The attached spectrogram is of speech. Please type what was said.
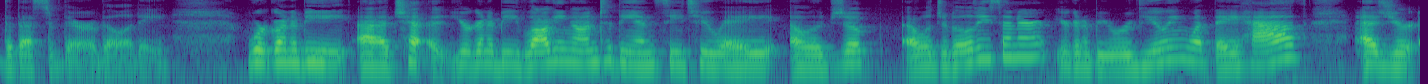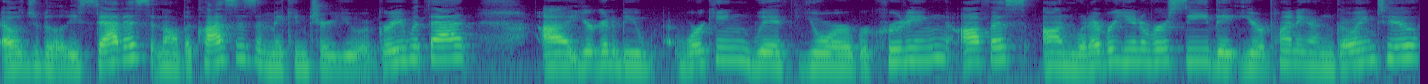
the best of their ability. We're going to be, uh, che- you're going to be logging on to the NC2A eligible eligibility center. You're going to be reviewing what they have as your eligibility status in all the classes and making sure you agree with that. Uh, you're going to be working with your recruiting office on whatever university that you're planning on going to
